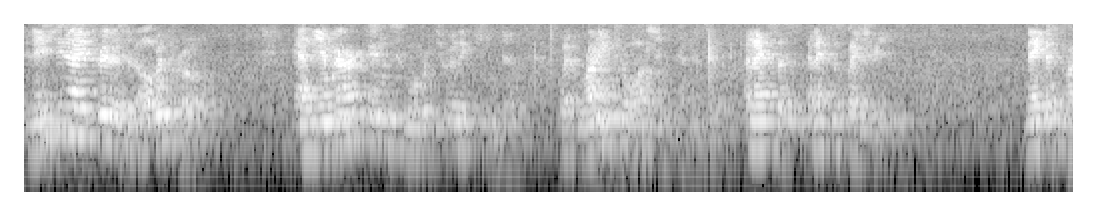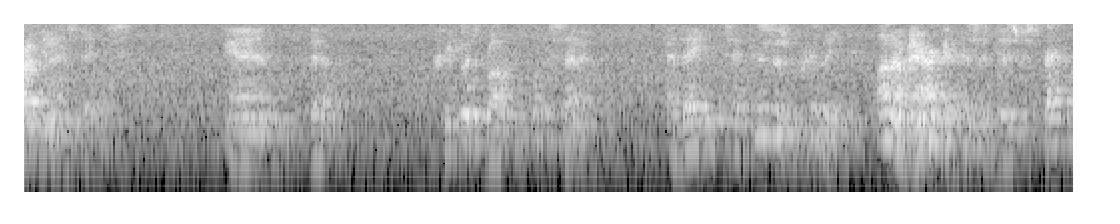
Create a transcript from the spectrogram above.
In 1893, there's an overthrow, and the Americans who overthrew the kingdom went running to Washington and said, annex us, annex us by treaty. Make us part of the United States. And the treaty was brought before the Senate, and they said, this is really un-American, this is disrespectful,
